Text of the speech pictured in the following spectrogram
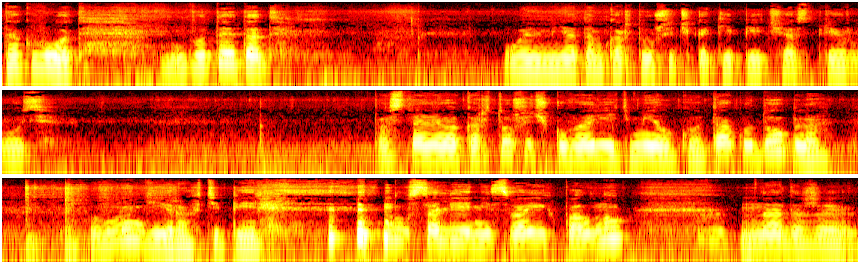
Так вот, вот этот... Ой, у меня там картошечка кипит, сейчас прервусь. Поставила картошечку варить мелкую. Так удобно в мундирах теперь. ну, солений своих полно. Надо же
